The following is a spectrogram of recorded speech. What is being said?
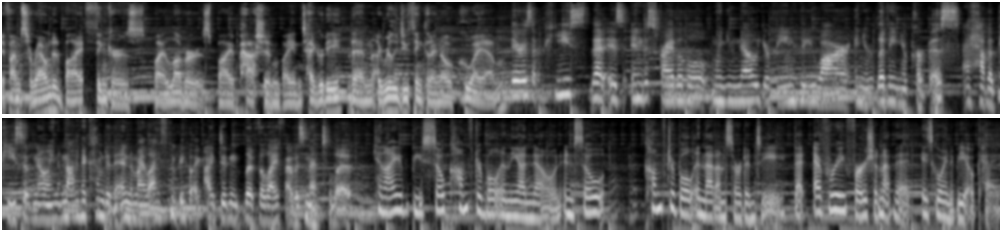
If I'm surrounded by thinkers, by lovers, by passion, by integrity, then I really do think that I know who I am. There is a peace that is indescribable when you know you're being who you are and you're living your purpose. I have a peace of knowing I'm not going to come to the end of my life and be like, I didn't live the life I was meant to live. Can I be so comfortable in the unknown and so comfortable in that uncertainty that every version of it is going to be okay.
